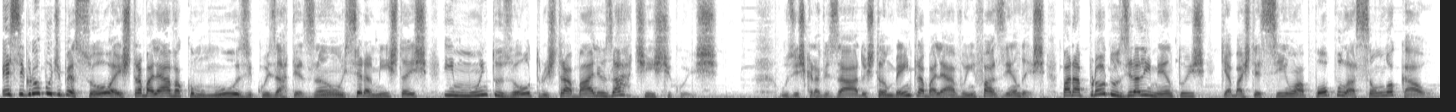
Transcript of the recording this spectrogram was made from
Esse grupo de pessoas trabalhava como músicos, artesãos, ceramistas e muitos outros trabalhos artísticos. Os escravizados também trabalhavam em fazendas para produzir alimentos que abasteciam a população local.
